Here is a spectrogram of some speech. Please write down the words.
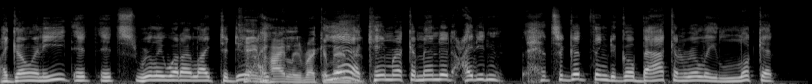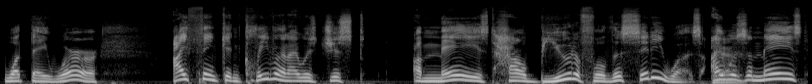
I go and eat it it's really what I like to do. Came I, highly recommended. Yeah, came recommended. I didn't it's a good thing to go back and really look at what they were. I think in Cleveland I was just amazed how beautiful this city was. Yeah. I was amazed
